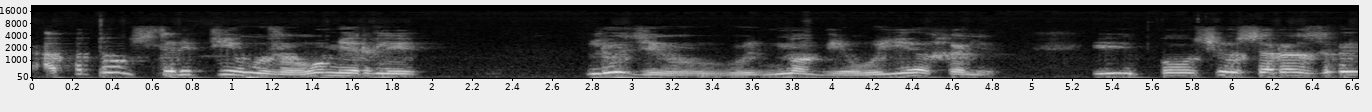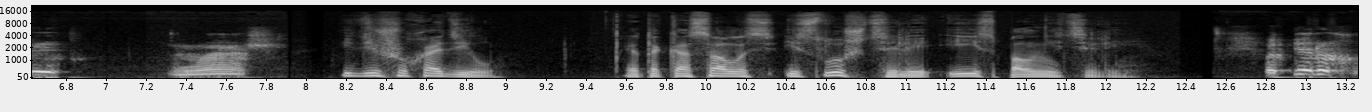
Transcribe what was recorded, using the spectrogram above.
А потом старики уже умерли, люди, многие уехали, и получился разрыв, понимаешь? Идиш уходил. Это касалось и слушателей, и исполнителей. Во-первых,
